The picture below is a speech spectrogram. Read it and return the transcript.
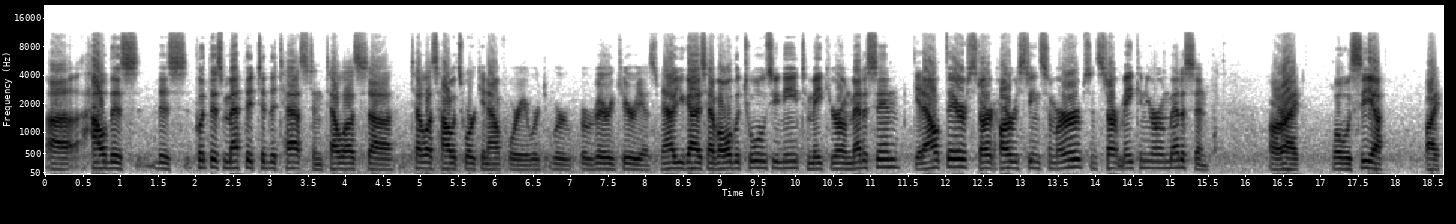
uh, how this this put this method to the test and tell us uh, tell us how it's working out for you. We're, we're, we're very curious. Now you guys have all the tools you need to make your own medicine. Get out there start harvesting some herbs and start making your own medicine. All right. Well we'll see ya. Bye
